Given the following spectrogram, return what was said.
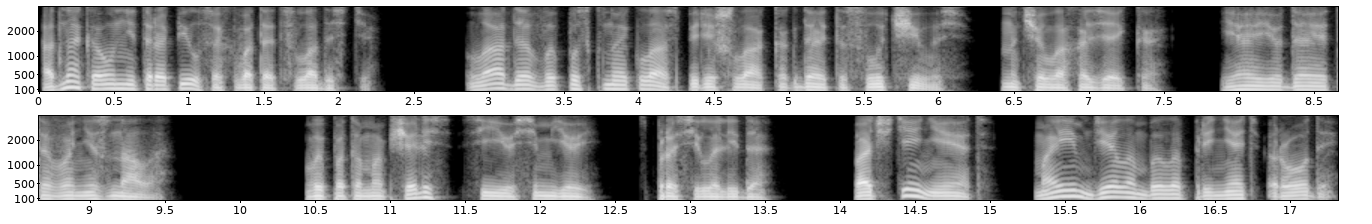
Однако он не торопился хватать сладости. «Лада в выпускной класс перешла, когда это случилось», — начала хозяйка. «Я ее до этого не знала». «Вы потом общались с ее семьей?» — спросила Лида. «Почти нет. Моим делом было принять роды.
